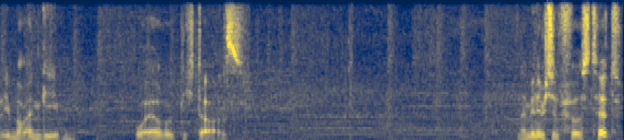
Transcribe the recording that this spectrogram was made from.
und ihm noch einen geben, wo er wirklich da ist. Dann haben wir nämlich den First Hit.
